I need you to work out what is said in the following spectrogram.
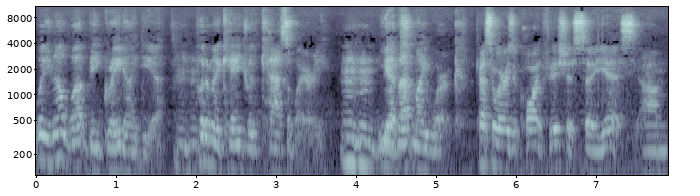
Well, you know what? Be great idea. Put him in a cage with cassowary. Mm-hmm. Yeah, that might work. Cassowaries are quite vicious, so yes. Um,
